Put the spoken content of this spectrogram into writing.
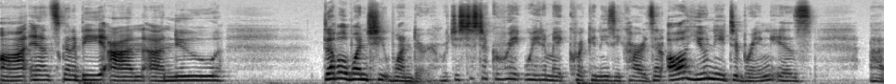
uh, and it's going to be on a new double one sheet wonder, which is just a great way to make quick and easy cards. And all you need to bring is uh,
